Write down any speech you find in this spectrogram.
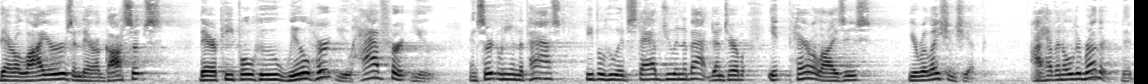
There are liars and there are gossips. There are people who will hurt you, have hurt you. And certainly in the past, people who have stabbed you in the back, done terrible. It paralyzes your relationship. I have an older brother that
